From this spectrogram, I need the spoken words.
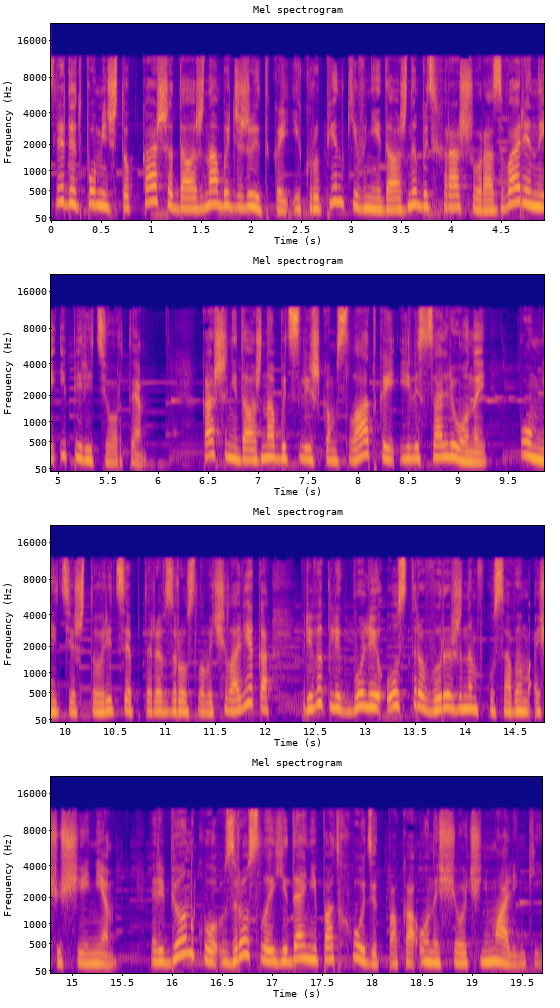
следует помнить, что каша должна быть жидкой, и крупинки в ней должны быть хорошо разварены и перетерты. Каша не должна быть слишком сладкой или соленой. Помните, что рецепторы взрослого человека привыкли к более остро выраженным вкусовым ощущениям. Ребенку взрослая еда не подходит, пока он еще очень маленький.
